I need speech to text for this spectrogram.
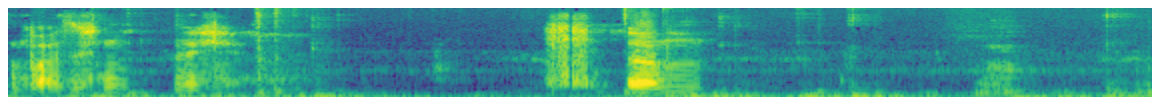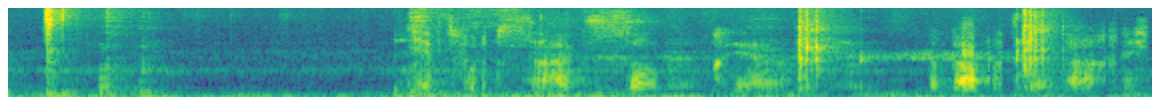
Weiß ich nicht. Ähm. Jetzt, wo du sagst, doch, ja. Da war aber die Nachricht.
